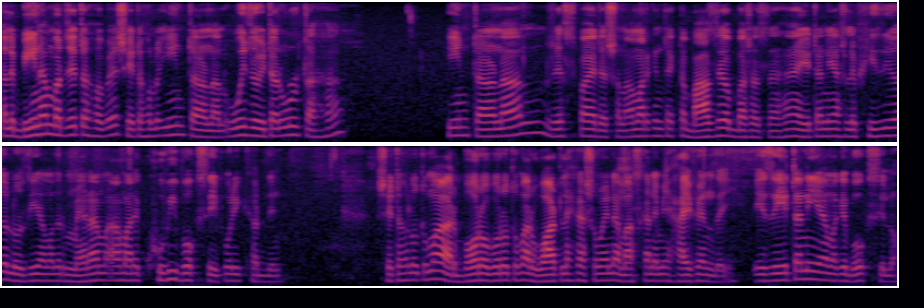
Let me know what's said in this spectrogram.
তাহলে বি নাম্বার যেটা হবে, সেটা হলো ইন্টারনাল ওই যে ওইটার উল্টা হ্যাঁ? ইন্টারনাল রেসপাইরেশন আমার কিন্তু একটা বাজে অভ্যাস আছে হ্যাঁ? এটা নিয়ে আসলে ফিজিওলজি আমাদের ম্যাডাম আমারে খুবই বকছে পরীক্ষার দিন। সেটা হলো তোমার, বড় বড় তোমার ওয়ার্ড লেখার সময় না মাঝখানে আমি হাইফেন দেই। এই যে এটা নিয়ে আমাকে বকছিল,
